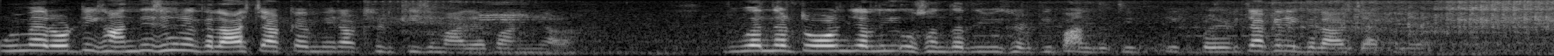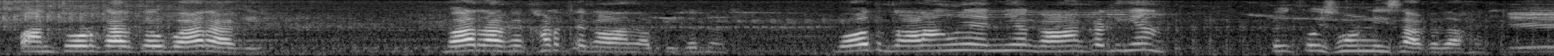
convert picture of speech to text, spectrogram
ਹੁਣ ਮੈਂ ਰੋਟੀ ਖਾਂਦੀ ਸੀ, ਉਹਨੇ ਗਲਾਸ ਚੱਕ ਕੇ ਮੇਰਾ ਖਿੜਕੀ 'ਚ ਮਾਰਿਆ ਪਾਣੀ ਵਾਲਾ। ਦੂਆ ਅੰਦਰ ਟੋਲਣ ਜਲਦੀ ਉਸ ਅੰਦਰ ਦੀ ਵੀ ਖਿੜਕੀ ਭੰਨ ਦਿੱਤੀ। ਇੱਕ ਪਲੇਟ ਚੱਕ ਲਈ, ਗਲਾਸ ਚੱਕ ਲਿਆ। ਭੰਨ ਤੋੜ ਕਰਕੇ ਉਹ ਬਾਹਰ ਆ ਗਈ ਬਾਹਰ ਆ ਕੇ ਖੜ ਕੇ ਗਾਲਾਂ ਲੱਪੀ ਕੱਢਣ ਬਹੁਤ ਗਾਲਾਂ ਉਹਨੇ ਇੰਨੀਆਂ ਗਾਲਾਂ ਕੱਢੀਆਂ ਵੀ ਕੋਈ ਸੁਣ ਨਹੀਂ ਸਕਦਾ ਹੈ ਕੀ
